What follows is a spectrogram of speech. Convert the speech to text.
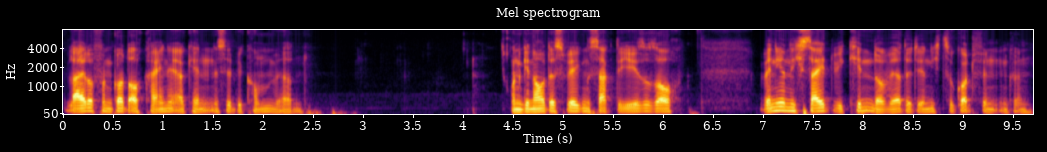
leider von Gott auch keine Erkenntnisse bekommen werden. Und genau deswegen sagte Jesus auch, wenn ihr nicht seid wie Kinder, werdet ihr nicht zu Gott finden können.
